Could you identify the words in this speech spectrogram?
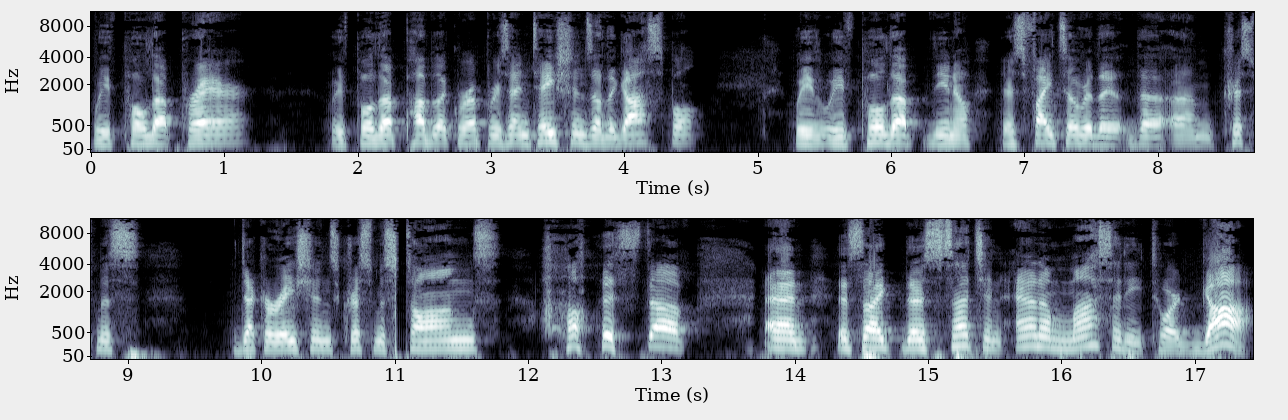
We've pulled up prayer. We've pulled up public representations of the gospel. We've, we've pulled up, you know, there's fights over the, the, um, Christmas decorations, Christmas songs, all this stuff. And it's like there's such an animosity toward God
